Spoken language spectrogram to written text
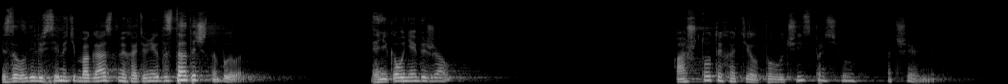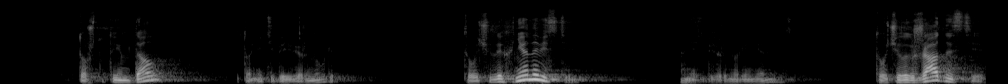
И завладели всеми этими богатствами, хотя у них достаточно было. Я никого не обижал. «А что ты хотел получить?» – спросил отшельник. «То, что ты им дал, то они тебе и вернули». Ты учил их ненависти, они тебе вернули ненависть. Ты учил их жадности,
